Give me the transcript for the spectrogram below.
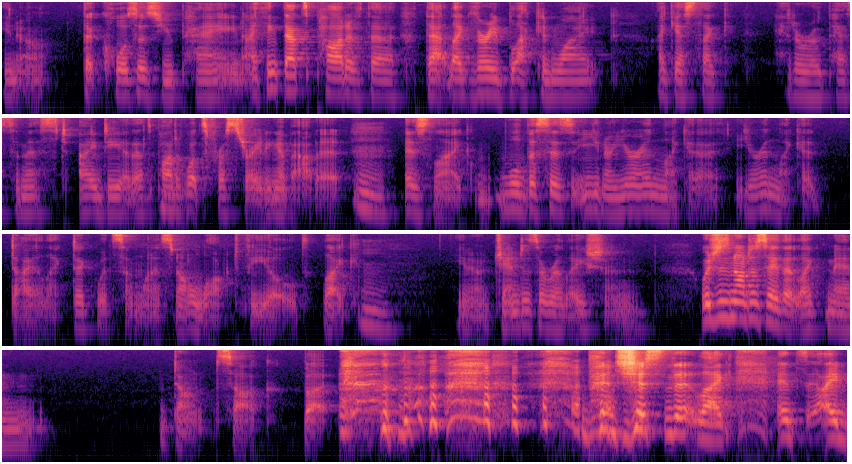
you know that causes you pain. I think that's part of the that like very black and white, I guess like hetero pessimist idea. That's part of mm. what's frustrating about it. Mm. Is like, well, this is you know you're in like a you're in like a dialectic with someone. It's not a locked field. Like, mm. you know, gender's a relation, which is not to say that like men don't suck, but but just that like it's I,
